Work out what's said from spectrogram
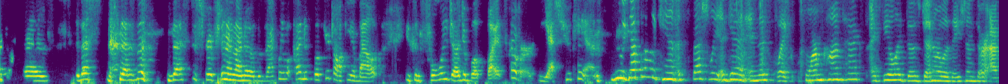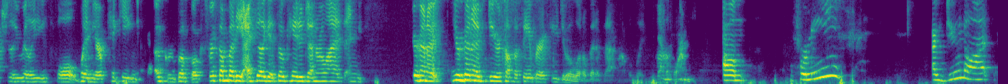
says the best that is the best description and i know exactly what kind of book you're talking about. You can fully judge a book by its cover. Yes you can. You definitely can especially again in this like form context. I feel like those generalizations are actually really useful when you're picking a group of books for somebody. I feel like it's okay to generalize and you're gonna you're gonna do yourself a favor if you do a little bit of that probably on the form. Um for me i do not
